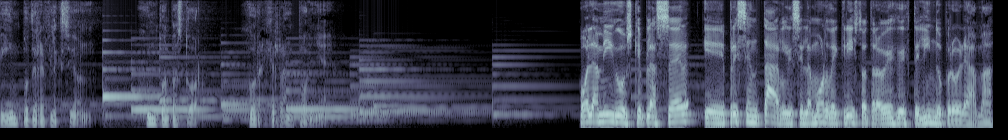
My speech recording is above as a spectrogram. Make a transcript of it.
Tiempo de reflexión junto al pastor Jorge Rampoña. Hola amigos, qué placer eh, presentarles el amor de Cristo a través de este lindo programa.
